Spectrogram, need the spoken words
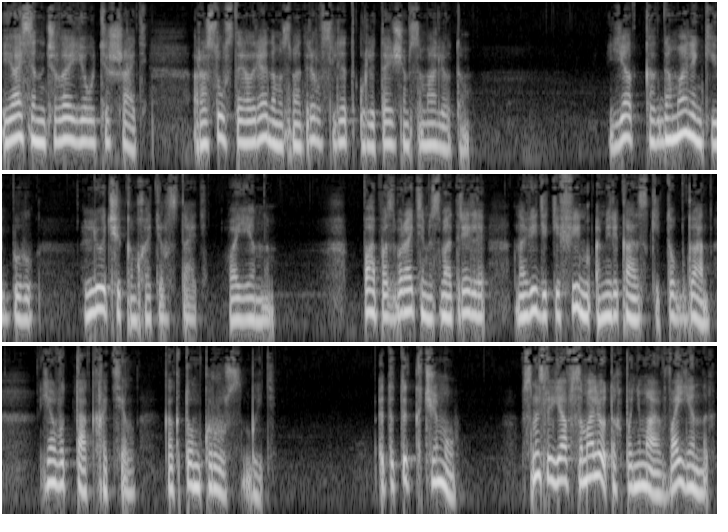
и Ася начала ее утешать. Расул стоял рядом и смотрел вслед улетающим самолетом. Я, когда маленький был, летчиком хотел стать, военным. Папа с братьями смотрели на видике фильм американский «Топ Ган». Я вот так хотел, как Том Круз быть. Это ты к чему? В смысле, я в самолетах понимаю, в военных.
